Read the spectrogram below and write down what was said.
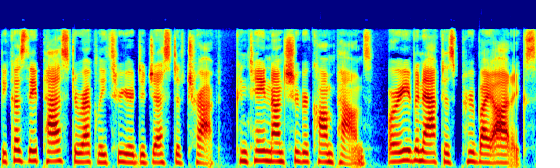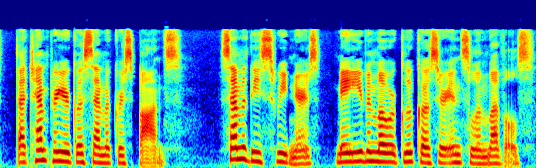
because they pass directly through your digestive tract, contain non sugar compounds, or even act as prebiotics that temper your glycemic response. Some of these sweeteners may even lower glucose or insulin levels.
